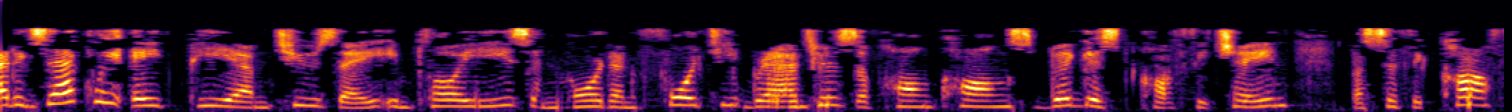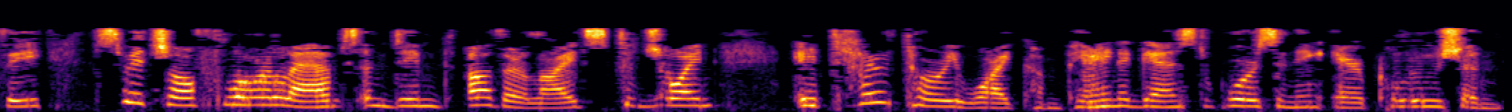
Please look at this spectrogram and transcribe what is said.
At exactly 8 p.m. Tuesday, employees in more than 40 branches of Hong Kong's biggest coffee chain, Pacific Coffee, switched off floor lamps and dimmed other lights to join a territory-wide campaign against worsening air pollution.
